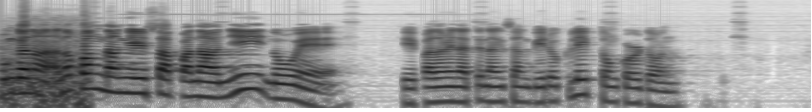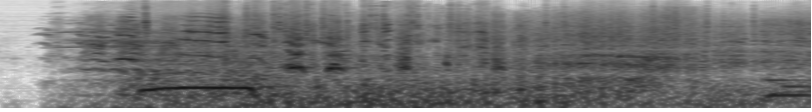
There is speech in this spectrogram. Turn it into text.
kung gano'n, ano pang nangyari sa panahon ni Noe? Okay, panoorin natin ang isang video clip tungkol doon. Kaya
